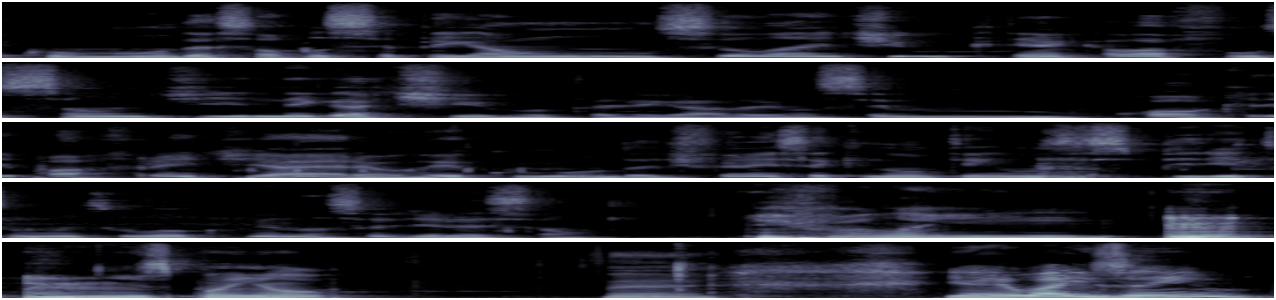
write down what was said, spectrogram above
comum, é só você pegar um celular antigo que tem aquela função de negativo, tá ligado? Aí você coloca ele pra frente e já era, é o comum. A diferença é que não tem uns espíritos muito loucos vindo na sua direção. E falar em, em espanhol. É, E aí o Aizen,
